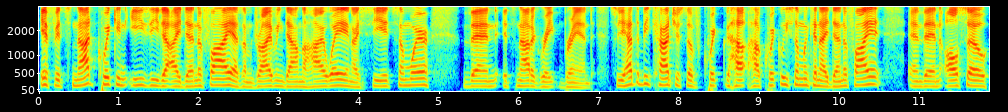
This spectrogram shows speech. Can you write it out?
if it's not quick and easy to identify as I'm driving down the highway and I see it somewhere, then it's not a great brand. So you have to be conscious of quick how, how quickly someone can identify it, and then also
